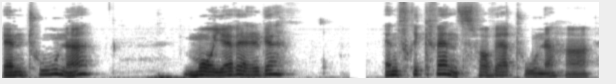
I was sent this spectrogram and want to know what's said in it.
en tone må jeg velge en frekvens for hver tone har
